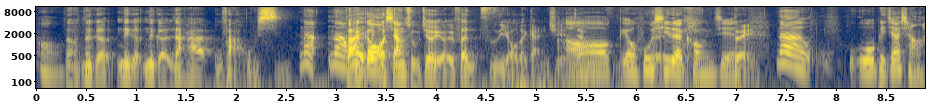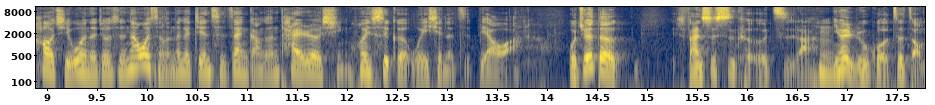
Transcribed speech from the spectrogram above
哦，那那个、那个、那个让他无法呼吸。那那反正跟我相处就有一份自由的感觉，哦，有呼吸的空间。对，那我比较想好奇问的就是，那为什么那个坚持站岗跟太热情会是个危险的指标啊？我觉得凡事适可而止啦，嗯、因为如果这种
